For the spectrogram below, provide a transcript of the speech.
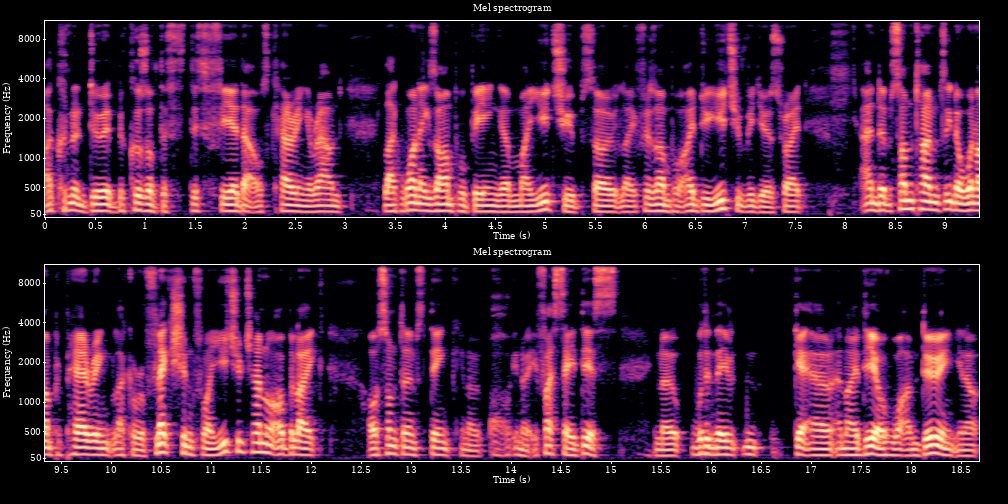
I couldn't do it because of this this fear that I was carrying around. Like one example being um, my YouTube. So like for example, I do YouTube videos, right? And um, sometimes you know when I'm preparing like a reflection for my YouTube channel, I'll be like, I'll sometimes think, you know, oh, you know, if I say this, you know, wouldn't they get a, an idea of what I'm doing, you know,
